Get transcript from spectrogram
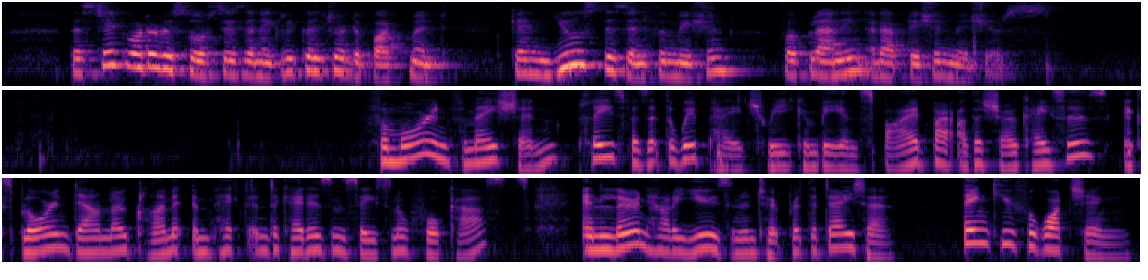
The State Water Resources and Agriculture Department can use this information for planning adaptation measures. For more information, please visit the webpage where you can be inspired by other showcases, explore and download climate impact indicators and seasonal forecasts, and learn how to use and interpret the data. Thank you for watching.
